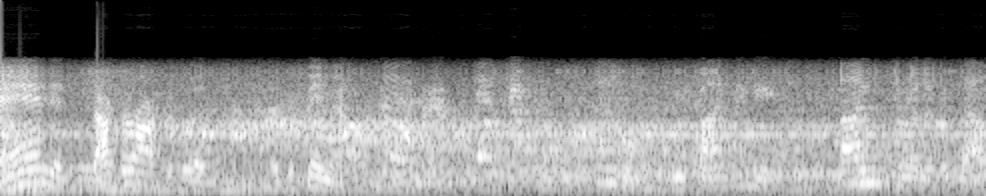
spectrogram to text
And it's Dr. Octopus. It's a female. So, we finally meet. I'm Serena Patel,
